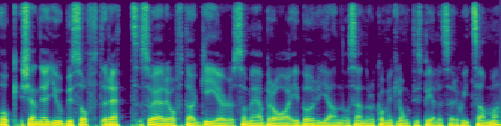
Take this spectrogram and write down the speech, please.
Och känner jag Ubisoft rätt så är det ofta gear som är bra i början och sen när du kommit långt i spelet så är det skitsamma.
